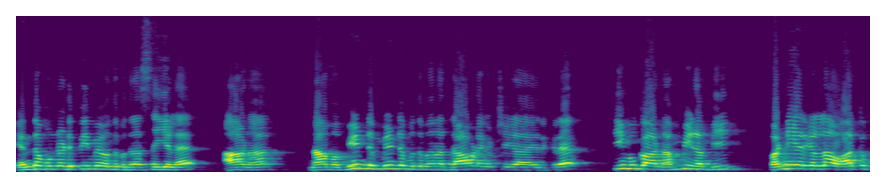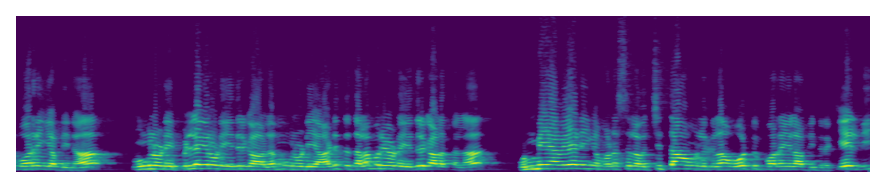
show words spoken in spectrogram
எந்த முன்னெடுப்பையுமே வந்து பார்த்தீங்கன்னா செய்யல. ஆனா நாம மீண்டும் மீண்டும் வந்து பார்த்தீங்கன்னா திராவிட கட்சியா இருக்கிற திமுக நம்பி நம்பி வன்னியர்கள்லாம் வாக்கு போடுறீங்க அப்படின்னா உங்களுடைய பிள்ளைகளோட எதிர்காலம் உங்களுடைய அடுத்த தலைமுறையோட எதிர்காலத்தெல்லாம் உண்மையாவே நீங்க மனசுல வச்சுதான் உங்களுக்கு எல்லாம் ஓட்டு போடுறீங்களா அப்படின்ற கேள்வி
